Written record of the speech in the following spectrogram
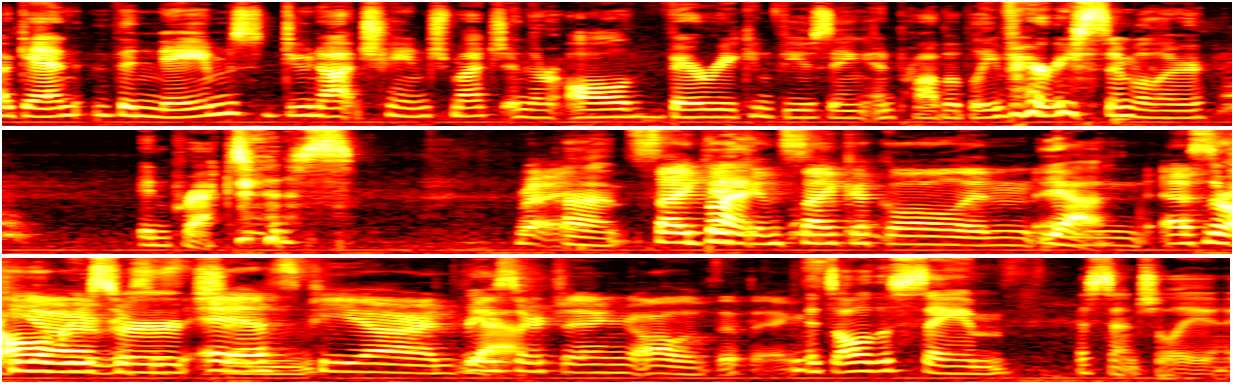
Again, the names do not change much, and they're all very confusing and probably very similar in practice. Right. Um, Psychic but- and psychical and, Yeah. and SPR They're all versus research and- ASPR and, Yeah. researching all of the things. It's all the same, essentially.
